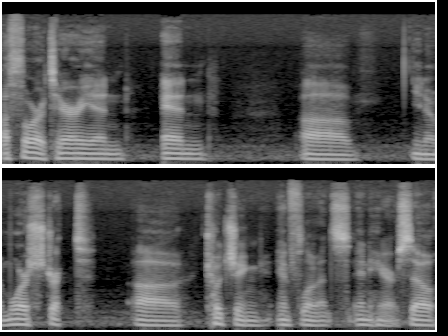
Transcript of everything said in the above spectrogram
authoritarian and, uh, you know, more strict uh, coaching influence in here. So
